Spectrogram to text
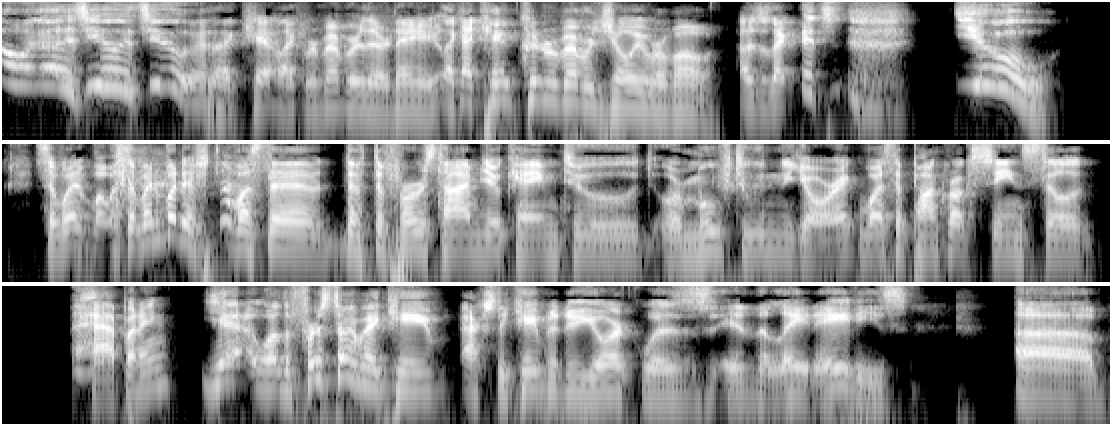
oh my god, it's you, it's you, and I can't like remember their name. Like I can't couldn't remember Joey Ramone. I was just like, it's you. So when, so when was the, the the first time you came to or moved to New York? Was the punk rock scene still happening? Yeah, well, the first time I came actually came to New York was in the late '80s. Um,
